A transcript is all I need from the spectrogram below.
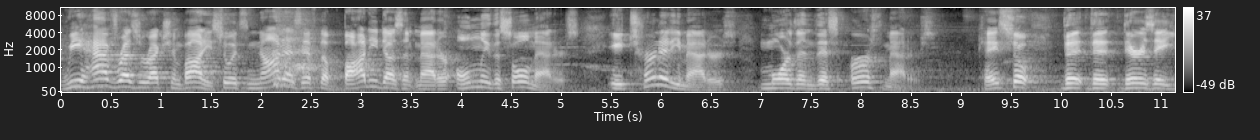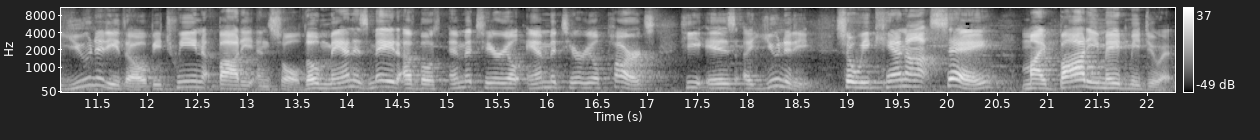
We have resurrection bodies, so it's not as if the body doesn't matter, only the soul matters. Eternity matters more than this earth matters. Okay, so the, the, there is a unity, though, between body and soul. Though man is made of both immaterial and material parts, he is a unity. So we cannot say, My body made me do it.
